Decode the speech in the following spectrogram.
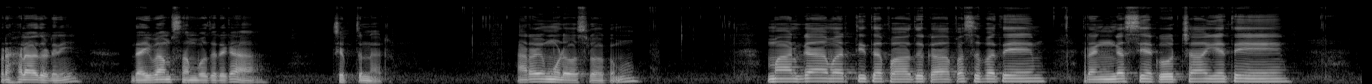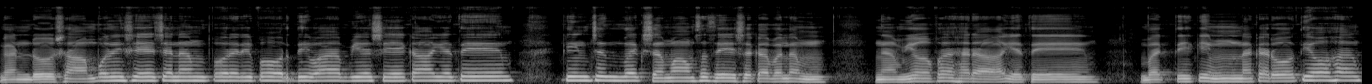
ప్రహ్లాదుడిని దైవాం సంబోధుడిగా చెప్తున్నారు. అరవై మూడవ శ్లోకము. మార్గావర్తిత పాదుకా పశుపతే రంగస్య కూర్చాయతే గండూషాంబునిశేచనం పురరిపోర్దివాభ్యశేకాయతే కించిద్వక్షమాంసశేషకబలం నవ్యోపహరాయతే భక్తి కిం న కరోత్యోహ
